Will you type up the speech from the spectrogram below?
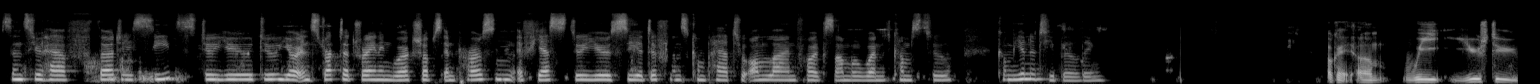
Since you have 30 seats, do you do your instructor training workshops in person? If yes, do you see a difference compared to online, for example, when it comes to community building? Okay, um, we used to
